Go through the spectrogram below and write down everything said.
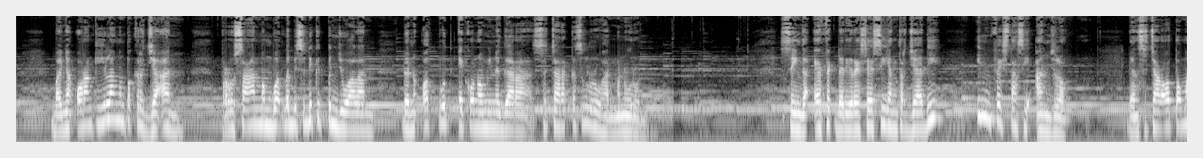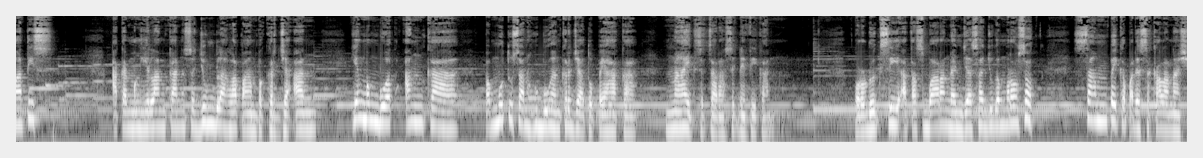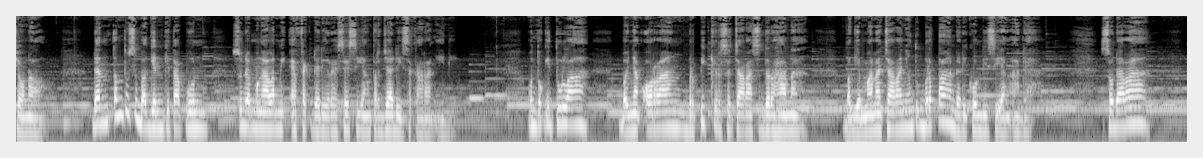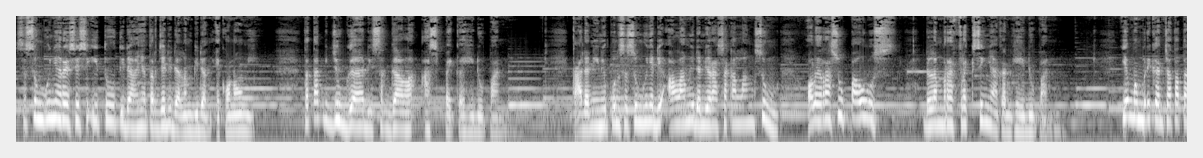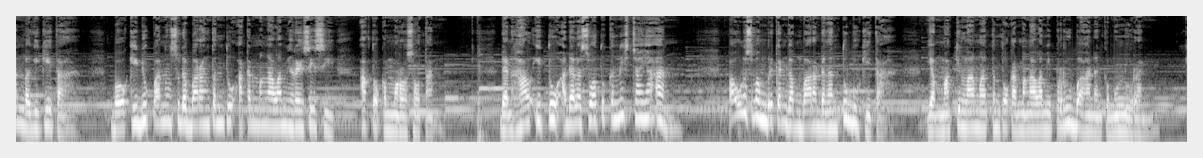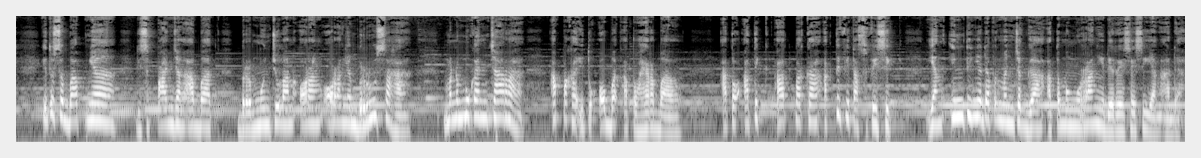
banyak orang kehilangan pekerjaan, perusahaan membuat lebih sedikit penjualan, dan output ekonomi negara secara keseluruhan menurun. Sehingga efek dari resesi yang terjadi, investasi anjlok, dan secara otomatis akan menghilangkan sejumlah lapangan pekerjaan yang membuat angka pemutusan hubungan kerja atau PHK naik secara signifikan. Produksi atas barang dan jasa juga merosot sampai kepada skala nasional. Dan tentu sebagian kita pun sudah mengalami efek dari resesi yang terjadi sekarang ini. Untuk itulah banyak orang berpikir secara sederhana bagaimana caranya untuk bertahan dari kondisi yang ada. Saudara, sesungguhnya resesi itu tidak hanya terjadi dalam bidang ekonomi, tetapi juga di segala aspek kehidupan. Keadaan ini pun sesungguhnya dialami dan dirasakan langsung oleh Rasul Paulus dalam refleksinya akan kehidupan. Ia memberikan catatan bagi kita bahwa kehidupan yang sudah barang tentu akan mengalami resesi atau kemerosotan. Dan hal itu adalah suatu keniscayaan. Paulus memberikan gambaran dengan tubuh kita yang makin lama tentu akan mengalami perubahan dan kemunduran. Itu sebabnya di sepanjang abad bermunculan orang-orang yang berusaha menemukan cara apakah itu obat atau herbal atau atik, apakah aktivitas fisik yang intinya dapat mencegah atau mengurangi dari resesi yang ada.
